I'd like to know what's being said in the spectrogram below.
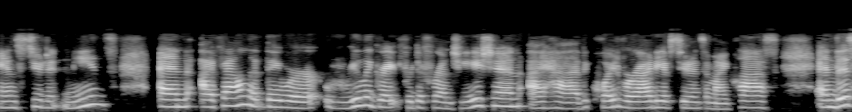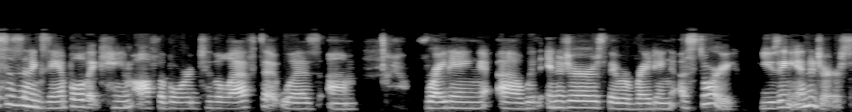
and student needs. And I found that they were really great for differentiation. I had quite a variety of students in my class. And this is an example that came off the board to the left. It was um, writing uh, with integers. They were writing a story using integers.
